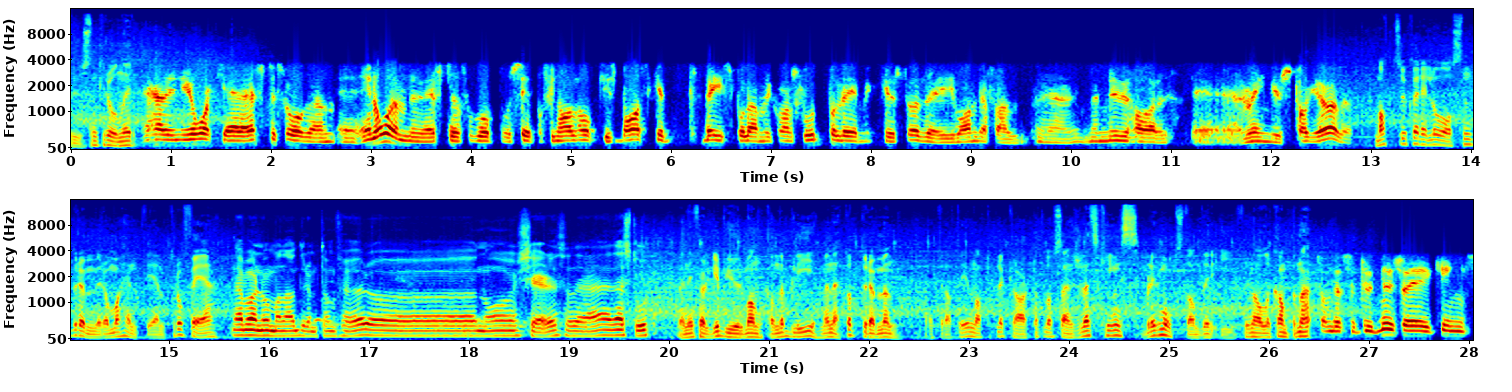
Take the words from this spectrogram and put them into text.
000 kroner. Her i New York er etterspørselen eh, enorm nå etter å få gå på og se på finalehockey. Basket, baseball amerikansk fotball er mye større i vanlige fall. Eh, men nå har Rangers tagit over. Mats Zuccarello Aasen drømmer om å hente hjem trofeet. Det er bare noe man har drømt om før, og nå skjer det, så det er, det er stort. Men ifølge Bjurman kan det bli med nettopp drømmen, etter at det i natt ble klart at Los Angeles Kings blir motstander i finalekampene. Som det ser ut nå, så er Kings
